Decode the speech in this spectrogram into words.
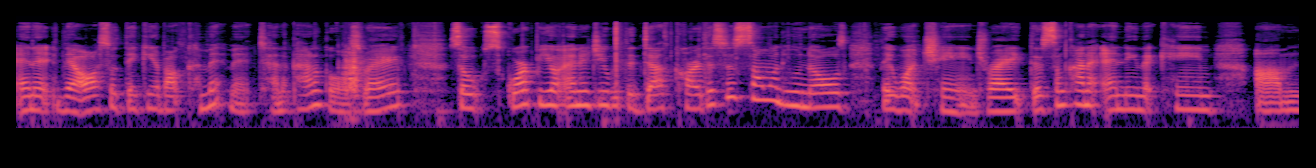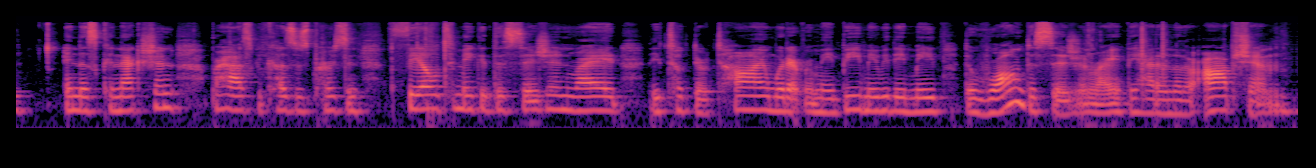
and it, they're also thinking about commitment, Ten of Pentacles, right? So Scorpio energy with the Death card, this is someone who knows they want change, right? There's some kind of ending that came um, in this connection, perhaps because this person failed to make a decision, right? They took their time, whatever it may be. Maybe they made the wrong decision, right? They had another option.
